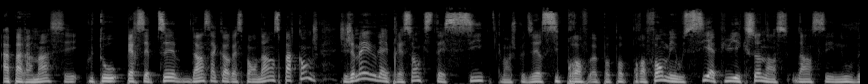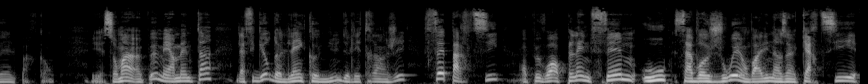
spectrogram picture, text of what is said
Apparemment, c'est plutôt perceptible dans sa correspondance. Par contre, j'ai jamais eu l'impression que c'était si, comment je peux dire, si prof, euh, pas, profond, mais aussi appuyé que ça dans, dans ses nouvelles, par contre. Il y a sûrement un peu, mais en même temps, la figure de l'inconnu, de l'étranger, fait partie. On peut voir plein de films où ça va jouer, on va aller dans un quartier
